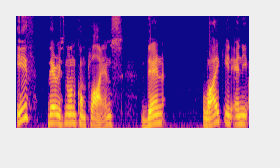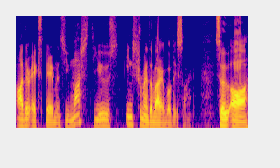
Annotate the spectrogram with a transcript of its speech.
If there is non-compliance, then like in any other experiments, you must use instrumental variable design. So uh,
